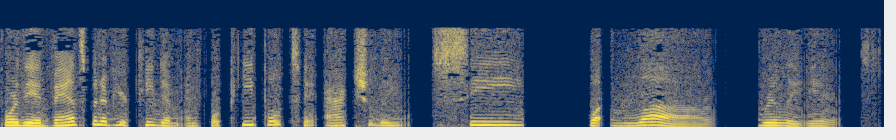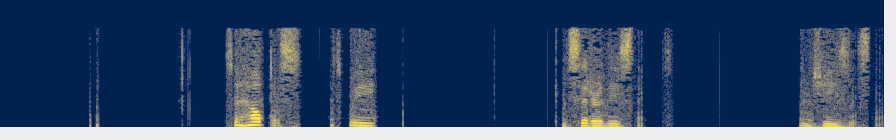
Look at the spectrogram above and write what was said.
For the advancement of your kingdom and for people to actually see what love really is. So help us as we consider these things. In Jesus' name.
